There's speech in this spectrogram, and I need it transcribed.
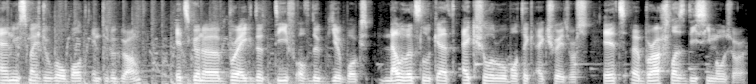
and you smash the robot into the ground, it's gonna break the teeth of the gearbox. Now let's look at actual robotic actuators. It's a brushless DC motor.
